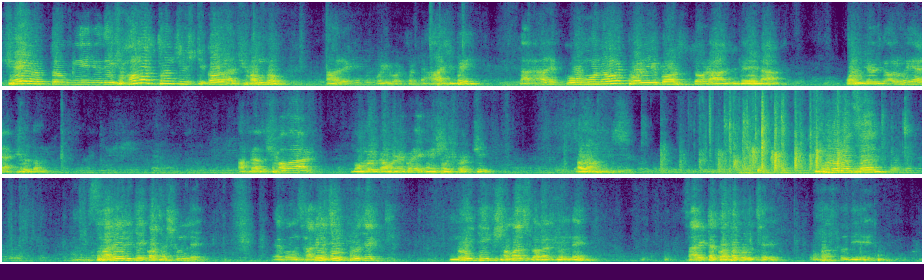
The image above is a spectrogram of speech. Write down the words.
সেই উদ্যোগ নিয়ে যদি সমর্থন সৃষ্টি করা সম্ভব, তাহলে কিন্তু পরিবর্তনটা আসবে। তা নাহলে কোনো পরিবর্তন আসবে না। পঞ্চাশ দল হয়ে আর একশো দল। আপনাদের সবার মঙ্গল কামনা করে এখানে শেষ করছি। আল্লাহ ধন্যবাদ, স্যার। স্যারের যে কথা শুনলেন এবং স্যারের যে প্রজেক্ট নৈতিক সমাজ গড়ার জন্যে, স্যার একটা কথা বলছে শর্ত দিয়ে।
